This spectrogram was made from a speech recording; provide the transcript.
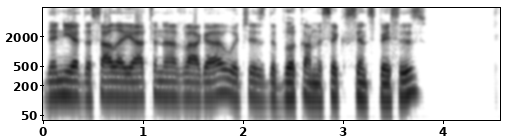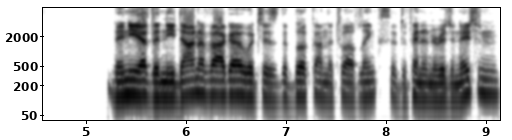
then you have the Salayatana Vagga, which is the book on the six sense spaces. Then you have the Nidana Vagga, which is the book on the 12 links of dependent origination.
